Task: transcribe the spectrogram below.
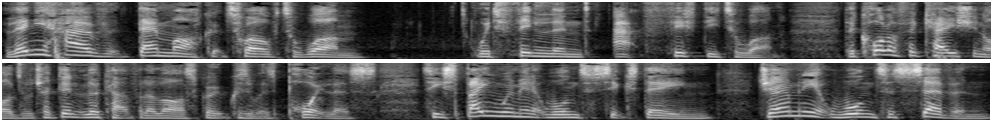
Then you have Denmark at 12 to 1 with Finland at 50 to 1. The qualification odds, which I didn't look at for the last group because it was pointless. See Spain women at 1 to 16, Germany at 1 to 7,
